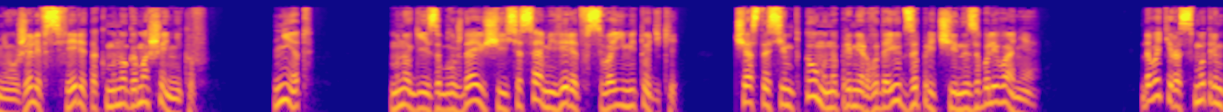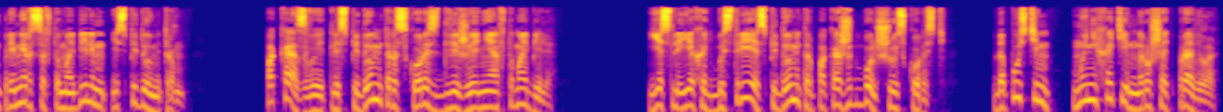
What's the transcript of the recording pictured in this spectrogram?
Неужели в сфере так много мошенников? Нет. Многие заблуждающиеся сами верят в свои методики. Часто симптомы, например, выдают за причины заболевания. Давайте рассмотрим пример с автомобилем и спидометром. Показывает ли спидометр скорость движения автомобиля? Если ехать быстрее, спидометр покажет большую скорость. Допустим, мы не хотим нарушать правила.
